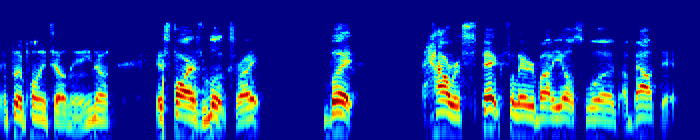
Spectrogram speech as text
and put a ponytail in, you know, as far as looks, right? But how respectful everybody else was about that.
